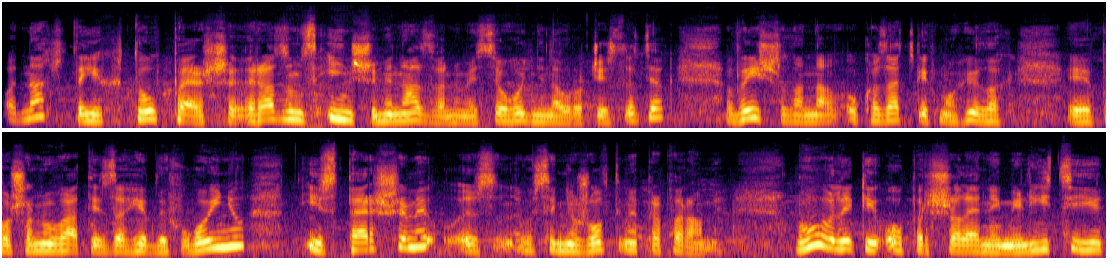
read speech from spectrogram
Одна з тих, хто вперше разом з іншими названими сьогодні на урочистостях вийшла на у козацьких могилах е, пошанувати загиблих воїнів із першими е, синьо-жовтими прапорами. Був великий опер шалений міліції.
